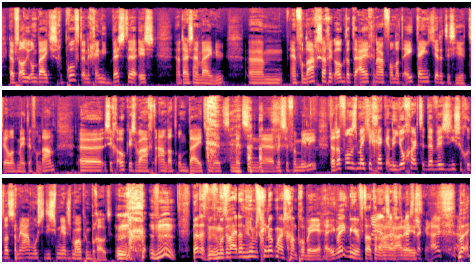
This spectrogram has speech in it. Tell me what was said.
Hebben ze al die ontbijtjes geproefd en degene die het beste is, nou, daar zijn wij nu. Ehm, en vandaag zag ik ook dat de eigenaar van dat eettentje, dat is hier 200 meter vandaan, zich ook eens waagt aan dat ontbijt met, met, zijn, met zijn familie. Nou, dat vonden ze een beetje gek. En de yoghurt, daar wisten ze niet zo goed wat ze mee aan moesten. Die smeerden ze maar op hun brood. Mhm. nou, dat moeten wij dan hier misschien ook maar eens gaan proberen. Ik weet niet of dat Nou ja, een er aanrader is. Maar,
